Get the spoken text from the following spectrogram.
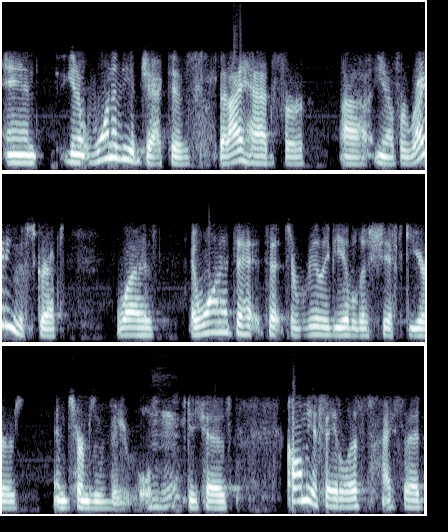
and you know, one of the objectives that I had for, uh, you know, for writing the script was I wanted to, to, to really be able to shift gears in terms of visuals mm-hmm. because call me a fatalist. I said,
